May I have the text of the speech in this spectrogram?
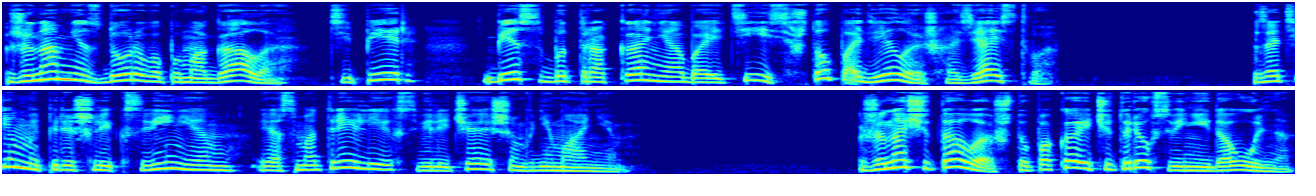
Жена мне здорово помогала, теперь без батрака не обойтись, что поделаешь, хозяйство». Затем мы перешли к свиньям и осмотрели их с величайшим вниманием. Жена считала, что пока и четырех свиней довольно,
